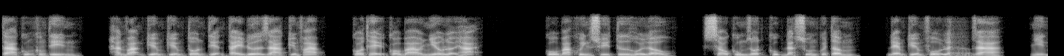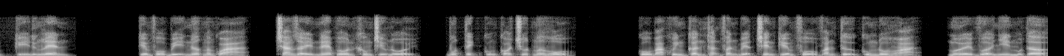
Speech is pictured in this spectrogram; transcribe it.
Ta cũng không tin, hắn vạn kiếm kiếm tôn tiện tay đưa ra kiếm pháp, có thể có bao nhiêu lợi hại. Cố bác huynh suy tư hồi lâu, sau cùng rốt cục đặt xuống quyết tâm, đem kiếm phổ lật ra, nhìn kỹ đứng lên. Kiếm phổ bị nước ngâm qua, trang giấy nếp vốn không chịu nổi, bút tích cũng có chút mơ hồ. Cố bác huynh cẩn thận phân biệt trên kiếm phổ văn tự cùng đồ họa, mới vừa nhìn một tờ,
